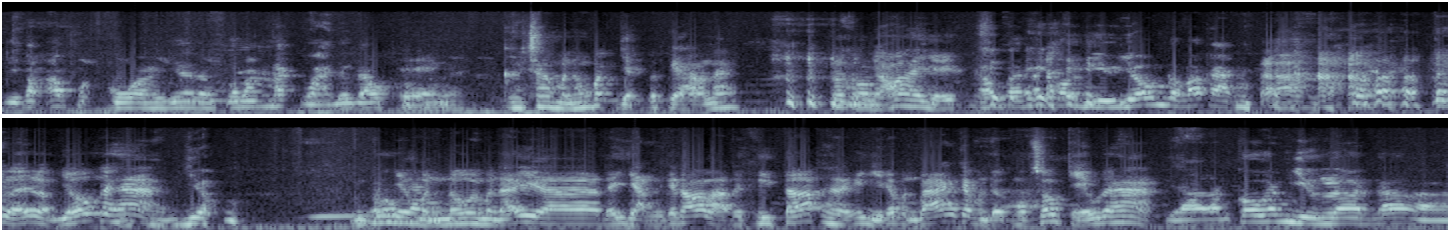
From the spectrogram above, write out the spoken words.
đi bắt ốc bắt cua chứ đâu có bán đất hoài được đâu. Cứ sao mình không bắt vịt bắt gà nè? Nó còn nhỏ hay vậy? Không phải nó có nhiều vốn đâu bắt ăn tức là để làm vốn đó ha. Vốn. Cũng như mình nuôi mình để ờ, để dành cái đó là từ khi tết hay là cái gì đó mình bán cái mình được một số triệu đó ha. Giờ làm cố gắng vươn lên đó là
